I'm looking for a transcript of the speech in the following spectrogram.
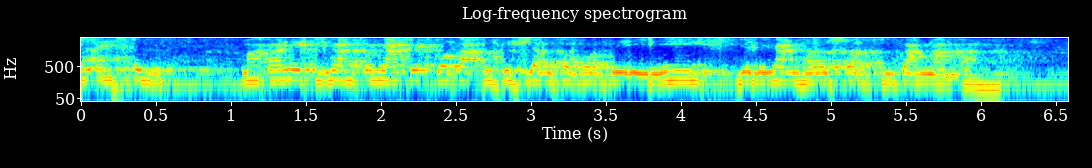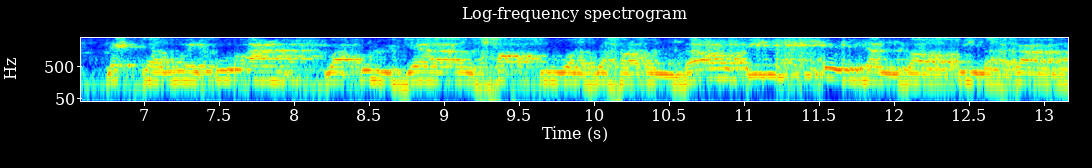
Saya itu. Makanya dengan penyakit kota kudus yang seperti ini, dengan harus terbuka mata. Nek dawe Quran wa qul ja'al haqq wa zahaqal batil innal batila kana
